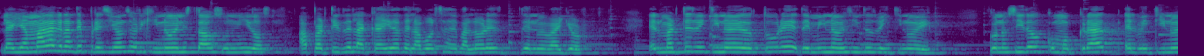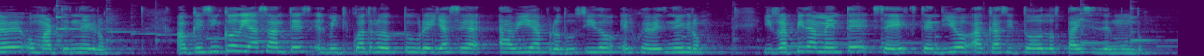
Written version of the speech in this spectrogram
La llamada Gran Depresión se originó en Estados Unidos, a partir de la caída de la Bolsa de Valores de Nueva York, el martes 29 de octubre de 1929, conocido como crack el 29 o martes negro. Aunque cinco días antes, el 24 de octubre, ya se había producido el jueves negro y rápidamente se extendió a casi todos los países del mundo.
